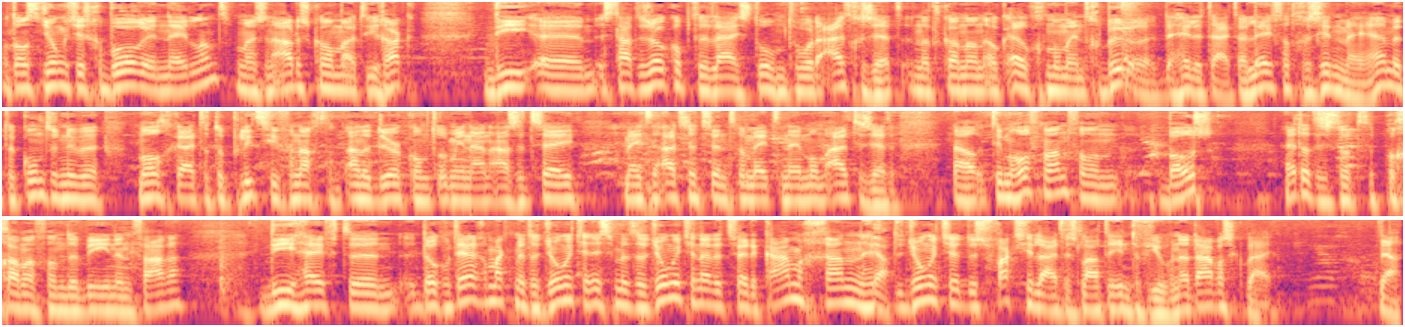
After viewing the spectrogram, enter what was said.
althans het jongetje is geboren in Nederland, maar zijn ouders komen uit Irak. Die eh, staat dus ook op de lijst om te worden uitgezet. En dat kan dan ook elk moment gebeuren, de hele tijd. Daar leeft dat gezin mee. Hè, met de continue mogelijkheid dat de politie vannacht aan de deur komt om je naar een AZC, mee te- een uitzendcentrum mee te nemen om uit te zetten. Nou, Tim Hofman van Boos. Dat is dat programma van de BNN Vara. Die heeft een documentaire gemaakt met dat jongetje. En is met dat jongetje naar de Tweede Kamer gegaan. En heeft het jongetje dus fractieleiders laten interviewen. Nou, daar was ik bij. Ja.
